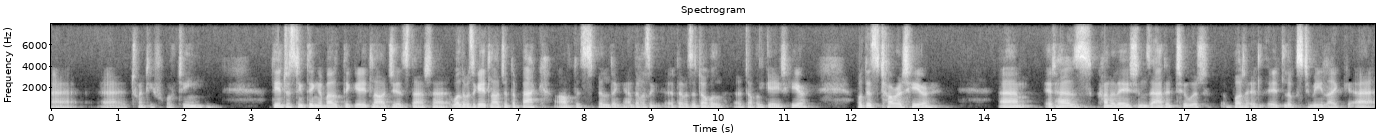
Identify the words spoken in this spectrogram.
uh, uh 2014. The interesting thing about the gate lodge is that well, there was a gate lodge at the back of this building, and there was a there was a double a double gate here, but this turret here, um, it has crenellations added to it, but it it looks to me like uh,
